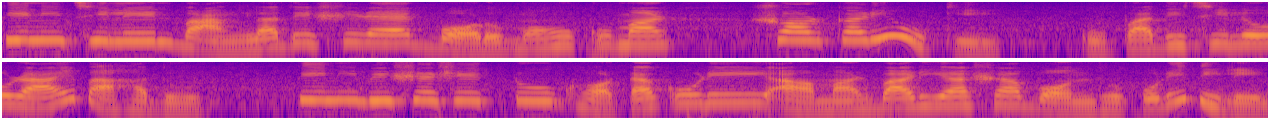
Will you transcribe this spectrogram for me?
তিনি ছিলেন বাংলাদেশের এক বড় মহকুমার সরকারি উকিল। উপাধি ছিল রায় বাহাদুর। তিনি বিশেষ একটু ঘটা করেই আমার বাড়ি আসা বন্ধ করে দিলেন।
